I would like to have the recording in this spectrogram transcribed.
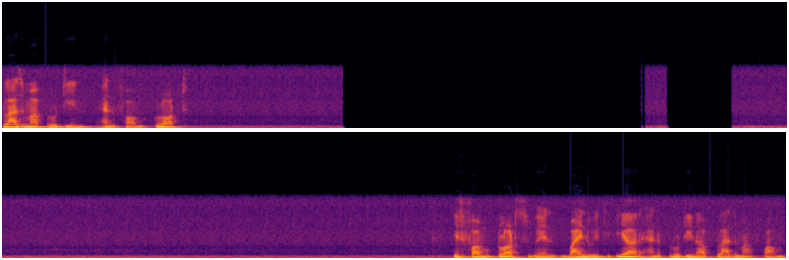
plasma protein and form clot. It forms clots when bind with air and protein of plasma form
